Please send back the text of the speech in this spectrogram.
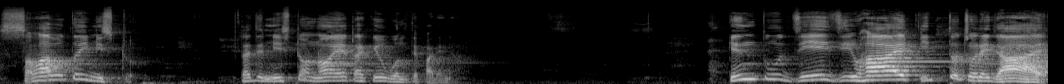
স্বভাবতই মিষ্ট। তাতে মিষ্ট নয় এটা কেউ বলতে পারে না। কিন্তু যে জিভায় পিত্ত চড়ে যায়,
